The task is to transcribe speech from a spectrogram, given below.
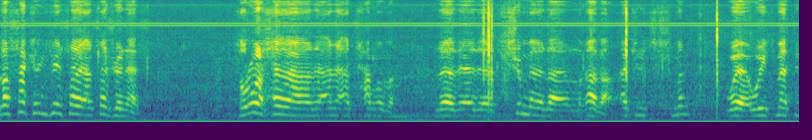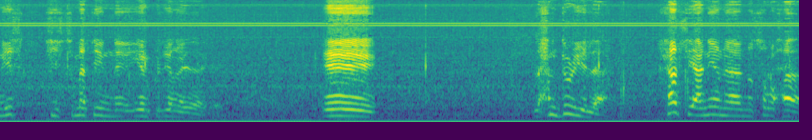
لا ساكريفي سا جوناس. تروح آه، تحرر تشم الغابة. أكل تشمن ويتماتنيس تيتماتين يركض إيه الحمد لله. خاص يعني نصروح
